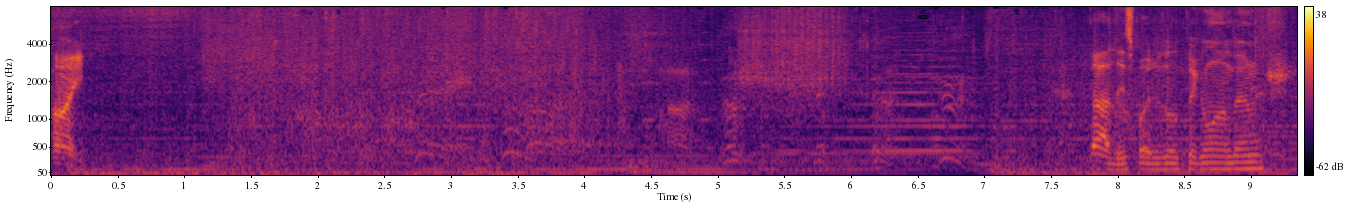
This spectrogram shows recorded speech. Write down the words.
Alright. God, these spiders don't take a lot of damage.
